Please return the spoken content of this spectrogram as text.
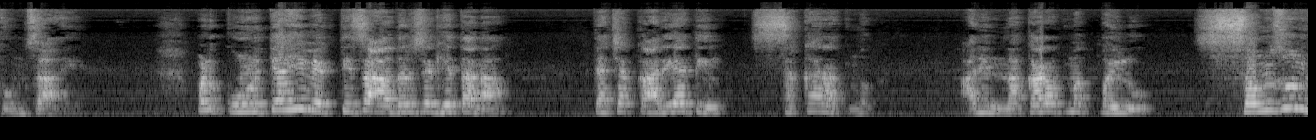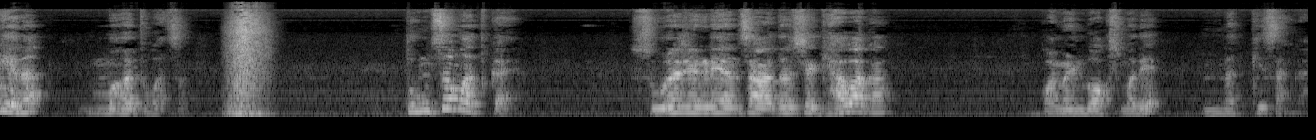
तुमचा आहे. पण कोणत्याही व्यक्तीचा आदर्श घेताना त्याच्या कार्यातील सकारात्मक आणि नकारात्मक पैलू समजून घेणं महत्वाचं तुमचं मत काय? सूरज हेगडे यांचा आदर्श घ्यावा का? कॉमेंट बॉक्समध्ये नक्की सांगा.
